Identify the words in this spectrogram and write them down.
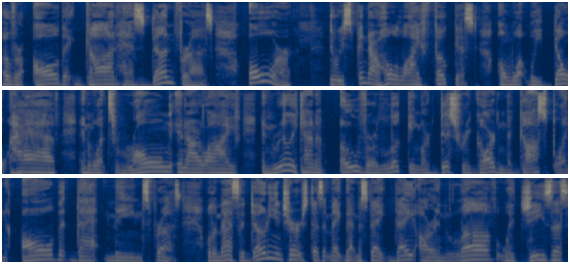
over all that God has done for us or do we spend our whole life focused on what we don't have and what's wrong in our life and really kind of overlooking or disregarding the gospel and all that that means for us? Well, the Macedonian church doesn't make that mistake. They are in love with Jesus,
